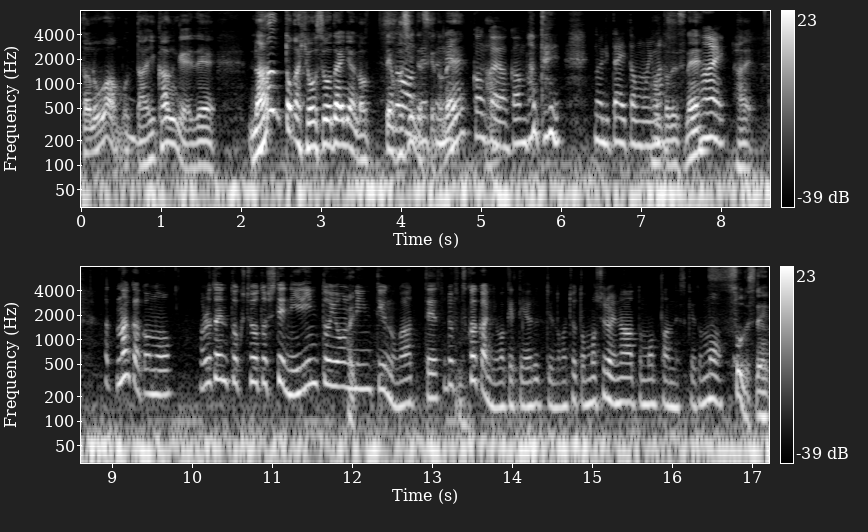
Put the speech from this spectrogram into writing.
たのはもう大歓迎で、なんとか表彰台には乗ってほしいんですけどね。そうです今回は頑張って乗りたいと思います。本当ですね。はい。はい、なんかこのマルタイの特徴として二輪と四輪っていうのがあって、それを2日間に分けてやるっていうのがちょっと面白いなと思ったんですけども。そうですね。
